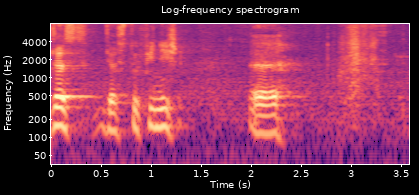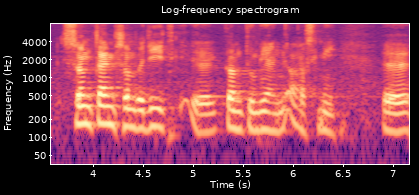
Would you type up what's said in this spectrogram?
just, just to finish, uh, sometimes somebody uh, come to me and ask me, uh,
